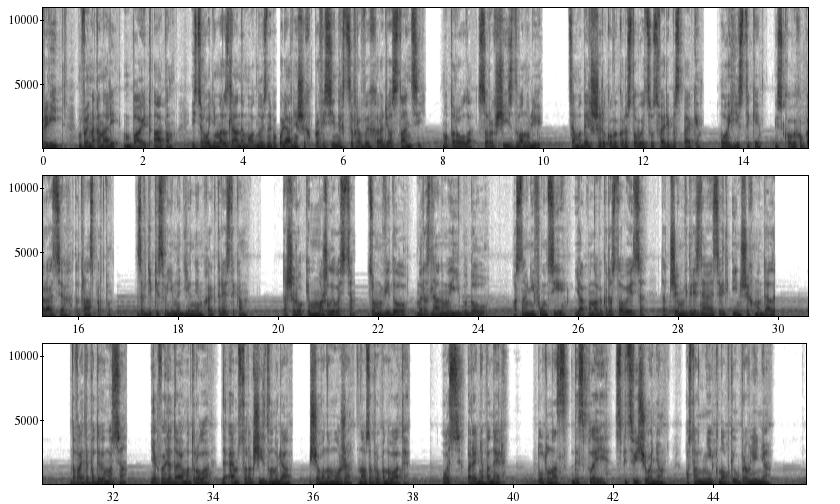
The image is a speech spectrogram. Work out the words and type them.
Привіт! Ви на каналі Byte Atom. І сьогодні ми розглянемо одну із найпопулярніших професійних цифрових радіостанцій Motorola 4620. Ця модель широко використовується у сфері безпеки, логістики, військових операціях та транспорту завдяки своїм надійним характеристикам та широким можливостям. У цьому відео ми розглянемо її будову, основні функції, як вона використовується та чим відрізняється від інших моделей. Давайте подивимося, як виглядає Motorola DM4620 і що вона може нам запропонувати. Ось передня панель. Тут у нас дисплей з підсвічуванням, основні кнопки управління,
